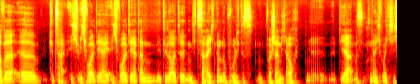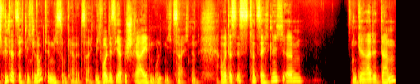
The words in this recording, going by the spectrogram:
Aber äh, ich, ich, wollte ja, ich wollte ja dann die Leute nicht zeichnen, obwohl ich das wahrscheinlich auch, äh, ja, ich, ich will tatsächlich Leute nicht so gerne zeichnen. Ich wollte sie ja beschreiben und nicht zeichnen. Aber das ist tatsächlich, ähm, gerade dann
